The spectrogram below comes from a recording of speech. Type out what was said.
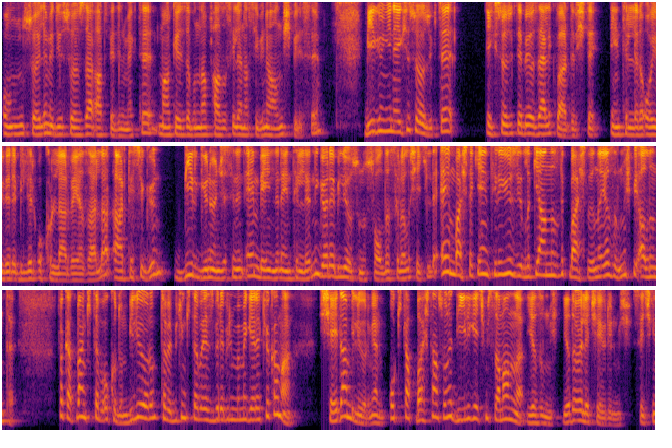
onun söylemediği sözler atfedilmekte. Marquez de bundan fazlasıyla nasibini almış birisi. Bir gün yine Ekşi Sözlük'te Ekşi Sözlük'te bir özellik vardır. İşte entry'lere oy verebilir okurlar ve yazarlar. Ertesi gün bir gün öncesinin en beğenilen entry'lerini görebiliyorsunuz solda sıralı şekilde. En baştaki entry 100 yıllık yalnızlık başlığına yazılmış bir alıntı. Fakat ben kitabı okudum biliyorum. Tabii bütün kitabı ezbere bilmeme gerek yok ama şeyden biliyorum yani o kitap baştan sona dili geçmiş zamanla yazılmış ya da öyle çevrilmiş. Seçkin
